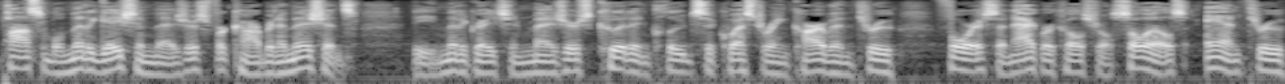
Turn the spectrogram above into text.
possible mitigation measures for carbon emissions. The mitigation measures could include sequestering carbon through forests and agricultural soils and through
